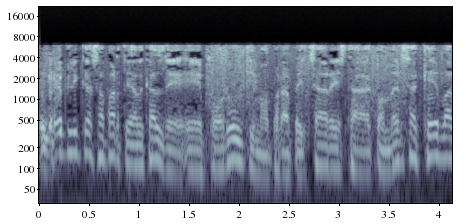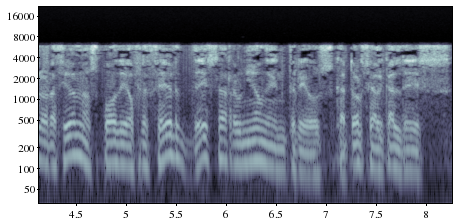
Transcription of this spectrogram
Réplicas aparte, alcalde, eh, por último, para pechar esta conversa, ¿qué valoración nos pode ofrecer desa reunión entre os 14 alcaldes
